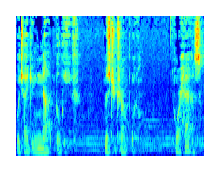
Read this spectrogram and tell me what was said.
which I do not believe Mr. Trump will or has.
